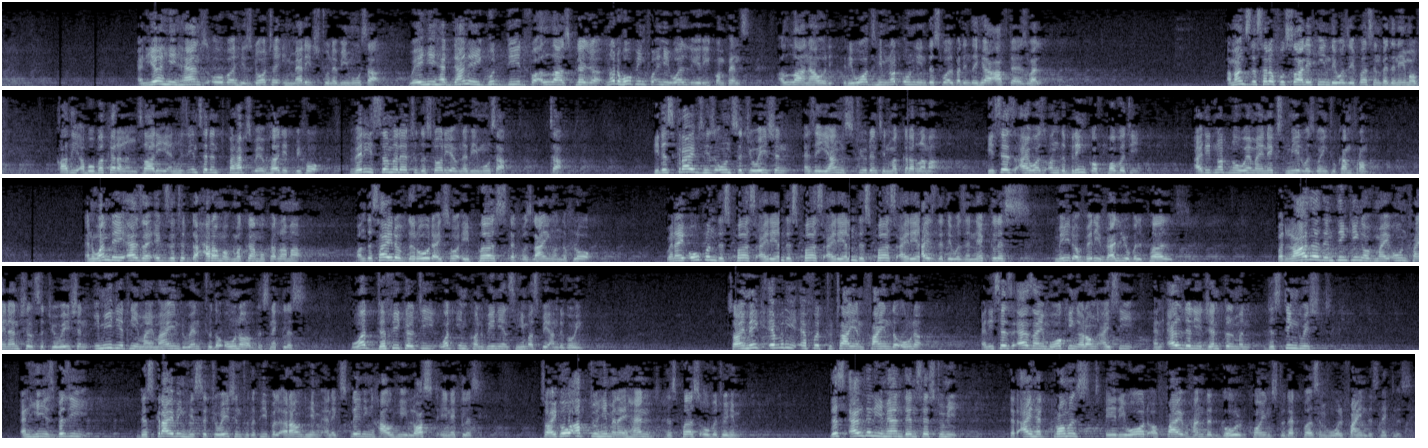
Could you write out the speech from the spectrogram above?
And here he hands over his daughter in marriage to Nabi Musa, where he had done a good deed for Allah's pleasure, not hoping for any worldly recompense. Allah now re- rewards him not only in this world but in the hereafter as well. Amongst the Salafus Salihin, there was a person by the name of Qadi Abu Bakr al-Ansari, and his incident, perhaps we have heard it before, very similar to the story of Nabi Musa. He describes his own situation as a young student in Makkah Rama. He says, I was on the brink of poverty. I did not know where my next meal was going to come from. And one day as I exited the haram of Makkah Mukarramah, on the side of the road I saw a purse that was lying on the floor. When I opened this purse, I realized this purse, I realized this purse, I realized that there was a necklace made of very valuable pearls. But rather than thinking of my own financial situation, immediately my mind went to the owner of this necklace. What difficulty, what inconvenience he must be undergoing. So I make every effort to try and find the owner. And he says, as I am walking along, I see an elderly gentleman, distinguished, and he is busy describing his situation to the people around him and explaining how he lost a necklace. So I go up to him and I hand this purse over to him. This elderly man then says to me that I had promised a reward of 500 gold coins to that person who will find this necklace.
